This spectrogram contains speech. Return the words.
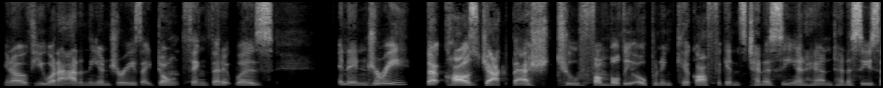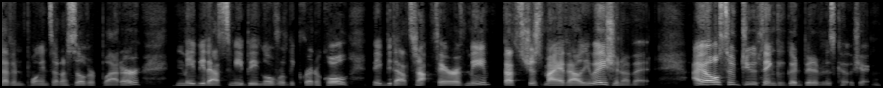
You know, if you want to add in the injuries, I don't think that it was an injury that caused Jack Bech to fumble the opening kickoff against Tennessee and hand Tennessee seven points on a silver platter. Maybe that's me being overly critical. Maybe that's not fair of me. That's just my evaluation of it. I also do think a good bit of his coaching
